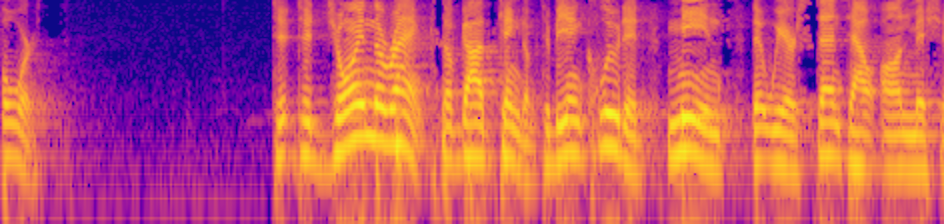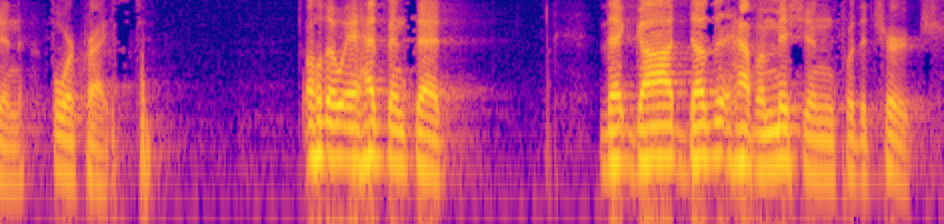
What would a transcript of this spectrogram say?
forth to, to join the ranks of God's kingdom, to be included, means that we are sent out on mission for Christ. Although it has been said that God doesn't have a mission for the church,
